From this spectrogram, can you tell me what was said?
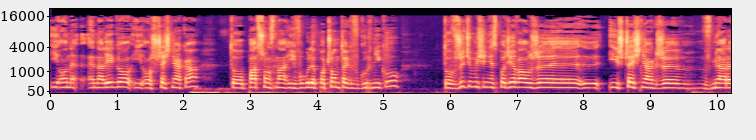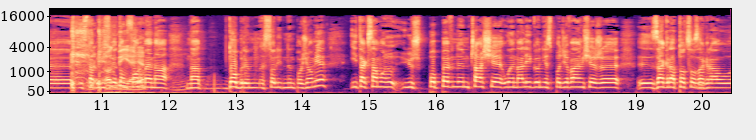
i o Enaliego i o Szcześniaka, to patrząc na ich w ogóle początek w Górniku, to w życiu bym się nie spodziewał, że y, i Szcześniak, że w miarę ustabilizuje Odbije, tą formę nie? na, na dobrym, solidnym poziomie i tak samo już po pewnym czasie u Enaliego nie spodziewałem się, że y, zagra to, co zagrał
